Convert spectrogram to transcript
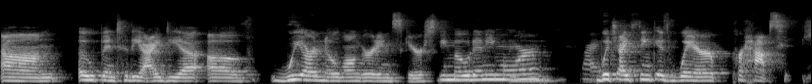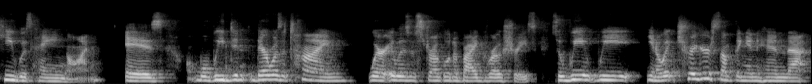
um, open to the idea of we are no longer in scarcity mode anymore, mm-hmm. right. which I think is where perhaps he was hanging on. Is well, we didn't. There was a time where it was a struggle to buy groceries, so we we you know it triggers something in him that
